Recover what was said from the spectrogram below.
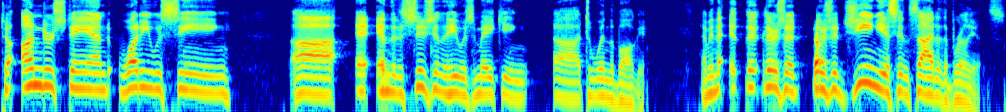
to understand what he was seeing uh, and the decision that he was making uh, to win the ball game. I mean, there's a there's a genius inside of the brilliance.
